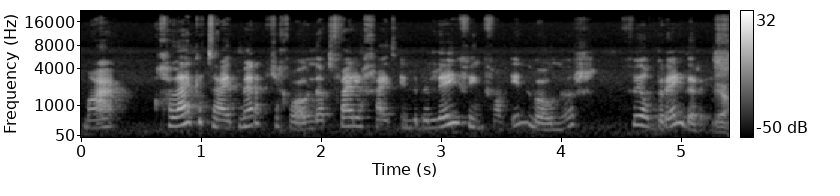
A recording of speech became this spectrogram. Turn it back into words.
Maar tegelijkertijd merk je gewoon dat veiligheid in de beleving van inwoners veel breder is. Ja.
